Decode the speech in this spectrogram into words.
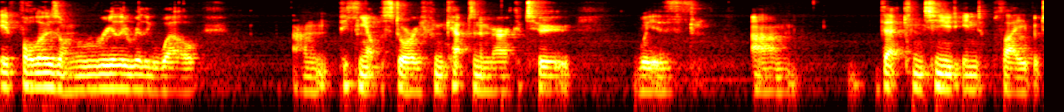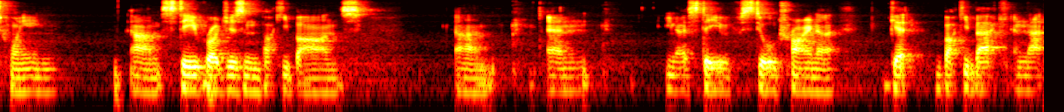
it follows on really, really well, um, picking up the story from Captain America 2 with um, that continued interplay between um, Steve Rogers and Bucky Barnes. Um, and, you know, Steve still trying to get Bucky back and that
